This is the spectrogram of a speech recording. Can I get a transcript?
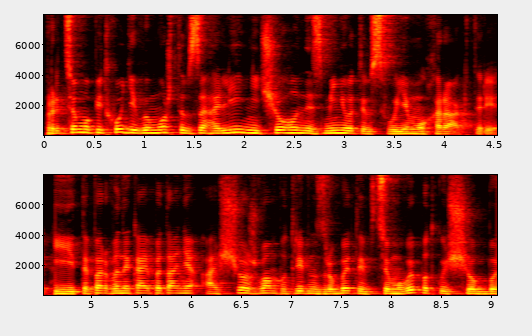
При цьому підході ви можете взагалі нічого не змінювати в своєму характері. І тепер виникає питання: а що ж вам потрібно зробити в цьому випадку, щоб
